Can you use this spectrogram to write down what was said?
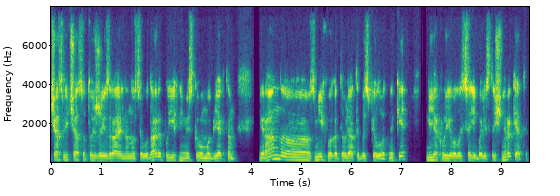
Час від часу той же Ізраїль наносив удари по їхнім військовим об'єктам. Іране, зміг виготовляти безпілотники, і як виявилося, і балістичні ракети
